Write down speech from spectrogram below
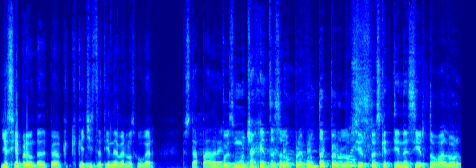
Yo sí he preguntado, pero ¿qué, qué chiste tiene verlos jugar? Pues, está padre. Pues mucha gente se lo pregunta, pero lo pues cierto es que tiene cierto valor.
